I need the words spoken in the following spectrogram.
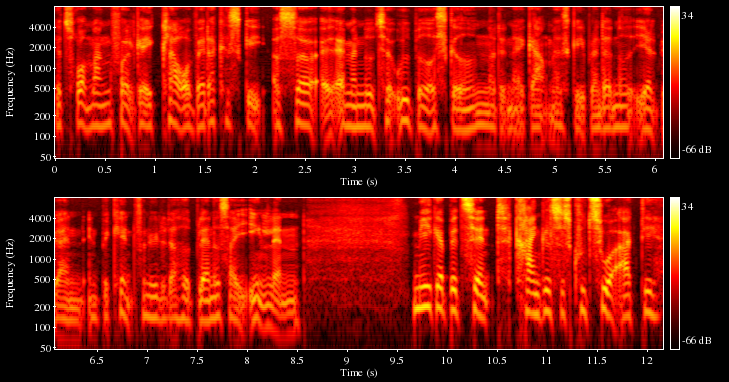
Jeg tror, mange folk er ikke klar over, hvad der kan ske, og så er man nødt til at udbedre skaden, når den er i gang med at ske. Blandt andet hjalp jeg en, en bekendt for nylig, der havde blandet sig i en eller anden mega betændt, krænkelseskulturagtig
